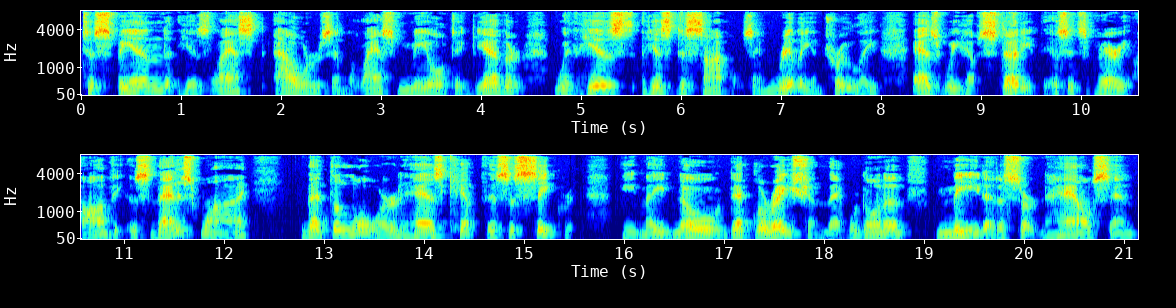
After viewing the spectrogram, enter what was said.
to spend his last hours and the last meal together with his his disciples. And really and truly as we have studied this it's very obvious that is why that the Lord has kept this a secret he made no declaration that we're going to meet at a certain house and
